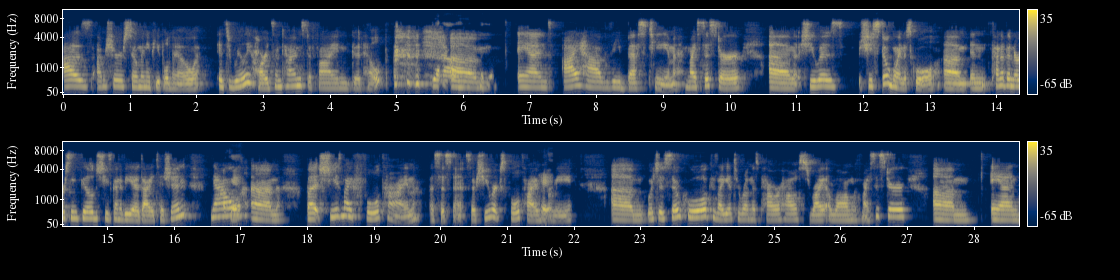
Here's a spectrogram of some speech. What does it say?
as I'm sure so many people know, it's really hard sometimes to find good help. Yeah. um, and I have the best team. My sister, um, she was she's still going to school um, in kind of the nursing field. She's going to be a dietitian now. Okay. Um, but she's my full time assistant. So she works full time okay. for me, um, which is so cool because I get to run this powerhouse right along with my sister. Um, and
